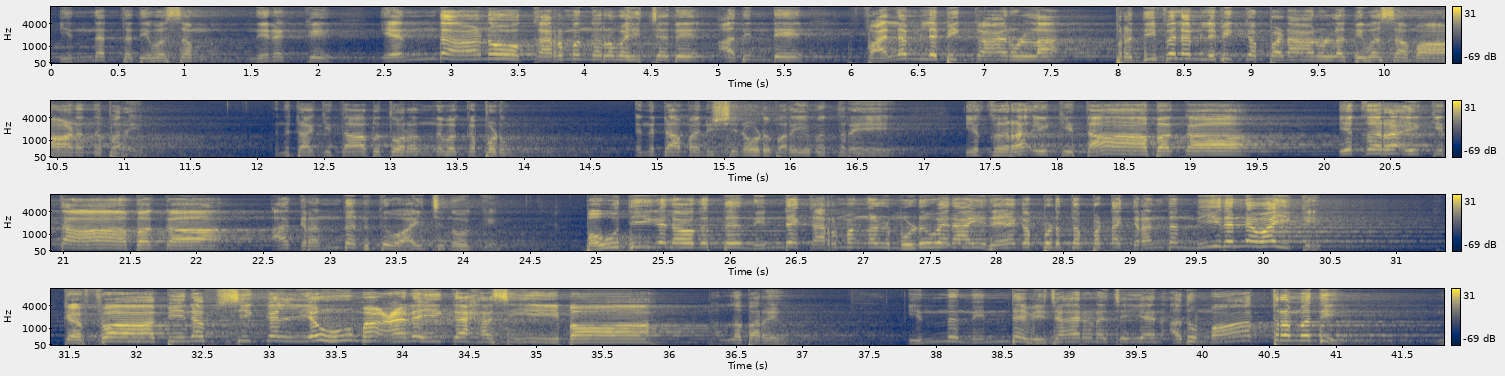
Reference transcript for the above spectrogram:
ഇന്നത്തെ ദിവസം നിനക്ക് എന്താണോ കർമ്മം നിർവഹിച്ചത് അതിന്റെ ഫലം ലഭിക്കാനുള്ള പ്രതിഫലം ലഭിക്കപ്പെടാനുള്ള ദിവസമാണെന്ന് പറയും. എന്നിട്ട് ആ കിതാബ് തുറന്നു വെക്കപ്പെടും. എന്നിട്ട് ആ മനുഷ്യനോട് പറയുമത്രേ കിതാബക കിതാബക. ആ ഗ്രന്ഥം എടുത്ത് വായിച്ചു നോക്ക്. ഭൗതിക ലോകത്ത് നിന്റെ കർമ്മങ്ങൾ മുഴുവനായി രേഖപ്പെടുത്തപ്പെട്ട ഗ്രന്ഥം നീ തന്നെ വായിക്ക്. പറയും ഇന്ന് നിന്റെ വിചാരണ ചെയ്യാൻ അത് മാത്രം മതി.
